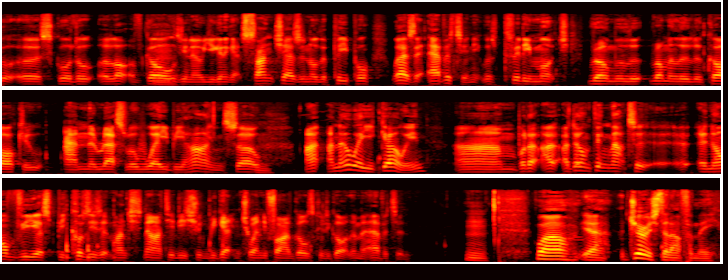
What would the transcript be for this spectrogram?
uh, scored a, a, lot of goals. Mm. You know, you're going to get Sanchez and other people. Whereas at Everton, it was pretty much Romelu, Romelu Lukaku, and the rest were way behind. So mm. I, I, know where you're going. Um, but I, I, don't think that's a, an obvious because he's at Manchester United. He should be getting 25 goals because he got them at Everton. Mm. Well, yeah, jury's still out for me.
